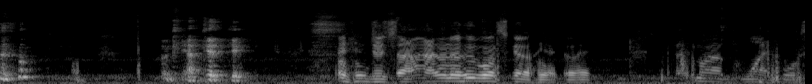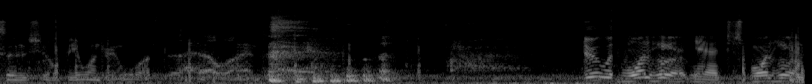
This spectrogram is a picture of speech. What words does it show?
okay, I'm gonna just uh, I don't know who wants to go. Yeah, go ahead. If my wife walks in, she'll be wondering what the hell I am doing. Do it with one hand. Yeah, just one hand.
